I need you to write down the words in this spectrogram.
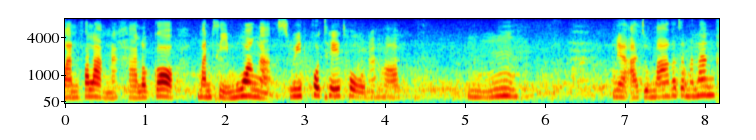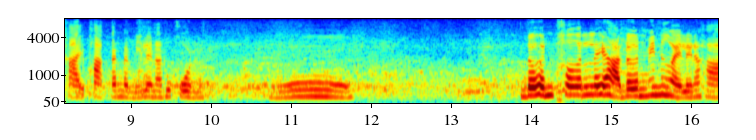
มันฝรั่งนะคะ แล้วก็มันสีม่วงอะ sweet potato นะคะ อืมเนี่ยอาจุมาก็จะมานั่งขายผักกันแบบนี้เลยนะทุกคนโอ้เดินเพลินเลยอะ เดินไม่เหนื่อยเลยนะคะ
